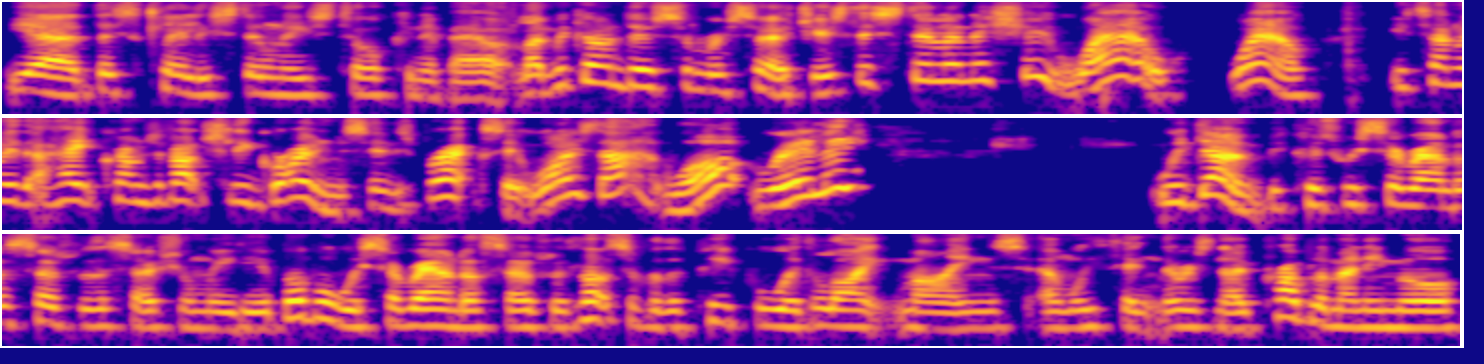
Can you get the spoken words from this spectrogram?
yeah, this clearly still needs talking about. Let me go and do some research. Is this still an issue? Wow, wow. You tell me that hate crimes have actually grown since Brexit. Why is that? What? Really? We don't because we surround ourselves with a social media bubble. We surround ourselves with lots of other people with like minds, and we think there is no problem anymore.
